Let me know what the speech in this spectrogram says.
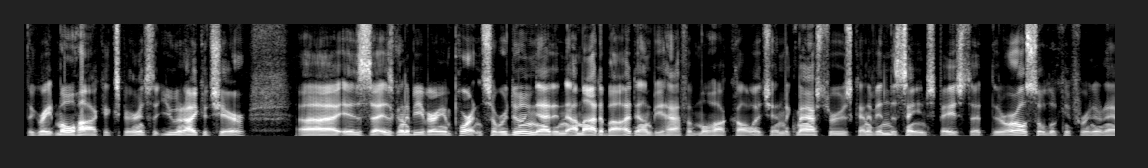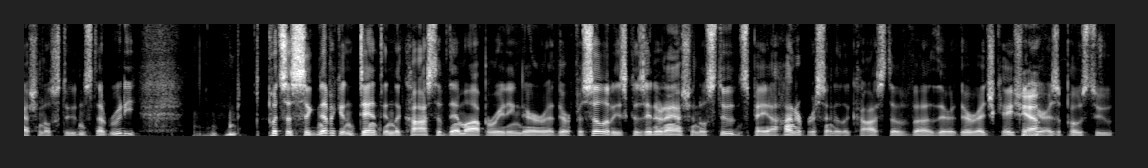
the great Mohawk experience that you and I could share. Uh, is uh, is going to be very important. So we're doing that in Ahmedabad on behalf of Mohawk College, and McMaster is kind of in the same space that they're also looking for international students. That really puts a significant dent in the cost of them operating their their facilities because international students pay 100% of the cost of uh, their, their education Yeah. here as opposed to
